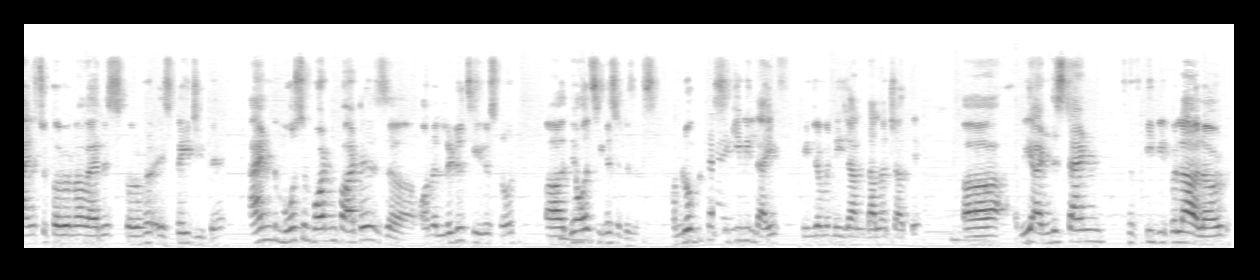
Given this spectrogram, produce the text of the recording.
thanks to corona virus corona इस पे ही जीते हैं। And most important part is on a little serious note they all senior citizens हम लोग किसी की भी लाइफ डेंजर में नहीं डालना चाहते। We understand 50 people are allowed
